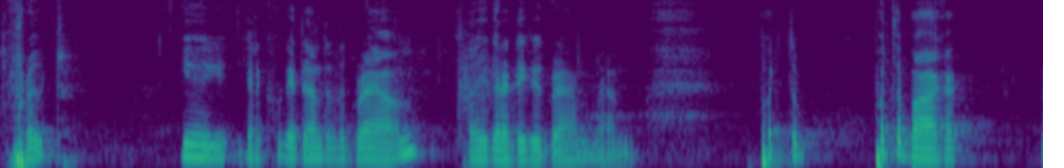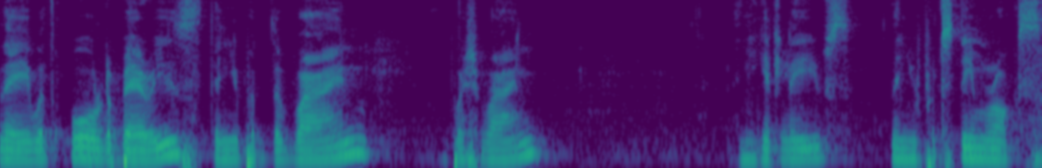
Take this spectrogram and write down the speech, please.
fruit. You, you gotta cook it down to the ground, so you gotta dig the ground. Um, put the put the bark there with all the berries. Then you put the vine, bush vine. Then you get leaves. Then you put steam rocks.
